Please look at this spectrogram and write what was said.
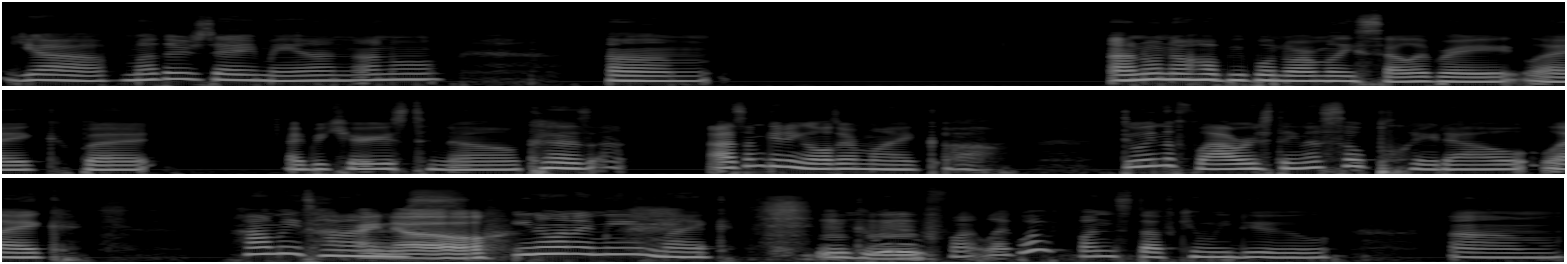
Yeah, Mother's Day, man. I don't um I don't know how people normally celebrate like, but I'd be curious to know cuz as I'm getting older, I'm like, ugh, doing the flowers thing, that's so played out. Like how many times I know. You know what I mean? Like can we do Mhm. fun like what fun stuff can we do? Um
